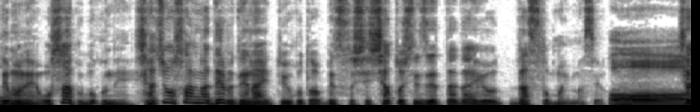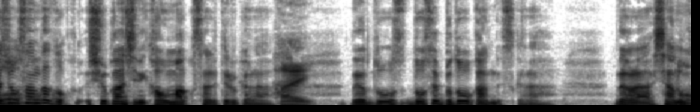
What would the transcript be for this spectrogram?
でもね、おそらく僕ね、社長さんが出る出ないということは別として、社として絶対代表出すと思いますよ。社長さんだと週刊誌に顔マークされてるから、はい、でどうどうせ武道館ですから、だから社の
